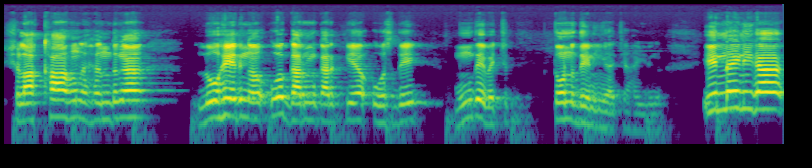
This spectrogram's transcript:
ਸ਼ਲਾਖਾਂ ਹੁੰਦ- ਹੁੰਦੀਆਂ ਲੋਹੇ ਦੀਆਂ ਉਹ ਗਰਮ ਕਰਕੇ ਉਸ ਦੇ ਮੂੰਹ ਦੇ ਵਿੱਚ ਤੁੰਨ ਦੇਣੀਆਂ ਚਾਹੀਦੀਆਂ। ਇੰਨਾ ਹੀ ਨਹੀਂਗਾ।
